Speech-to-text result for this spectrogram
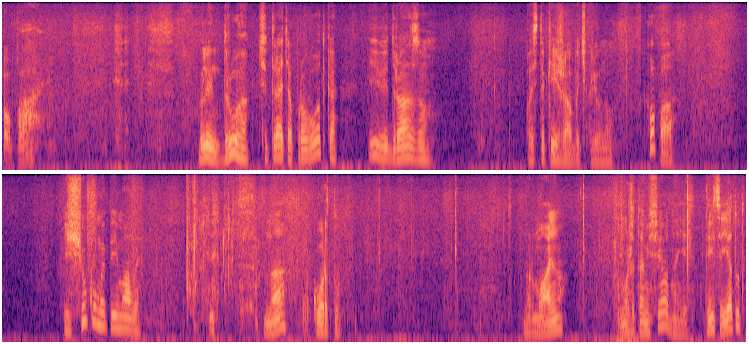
Опа. Блін, друга чи третя проводка і відразу ось такий жабич клюнув. Хопа. І щуку ми піймали на корту. Нормально. А може там іще одна є? Дивіться, я тут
